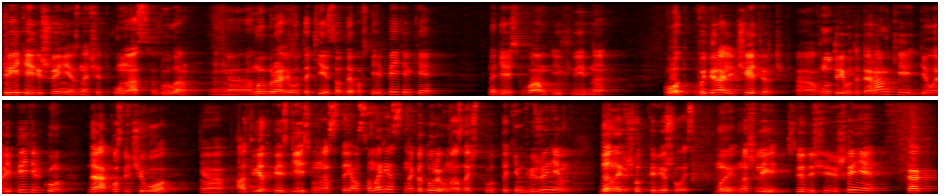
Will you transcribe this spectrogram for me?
Третье решение, значит, у нас было, э, мы брали вот такие совдеповские петельки, надеюсь, вам их видно. Вот, выбирали четверть э, внутри вот этой рамки, делали петельку, да, после чего э, ответкой здесь у нас стоял саморез, на который у нас, значит, вот таким движением данная решетка вешалась. Мы нашли следующее решение, как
